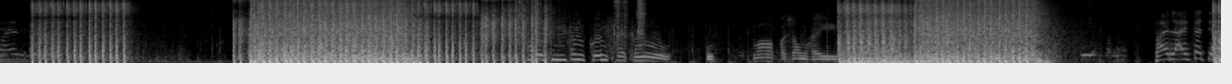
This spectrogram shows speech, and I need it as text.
कोई ना करो वहाँ फंसा हूँ भाई भाई लाइव का चला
